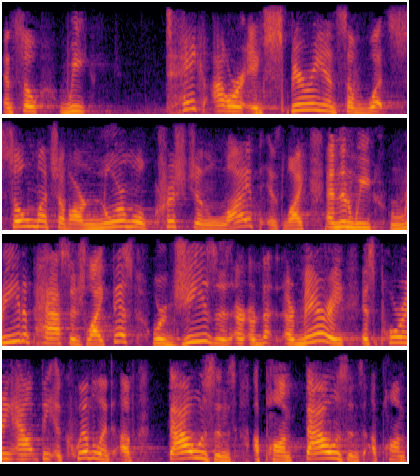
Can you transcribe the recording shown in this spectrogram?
And so we take our experience of what so much of our normal Christian life is like, and then we read a passage like this where Jesus or, or, or Mary is pouring out the equivalent of thousands upon thousands upon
